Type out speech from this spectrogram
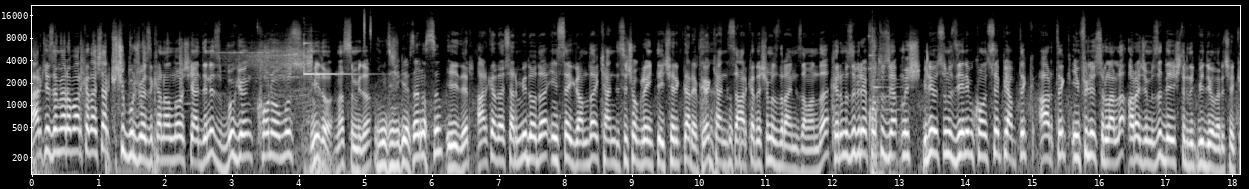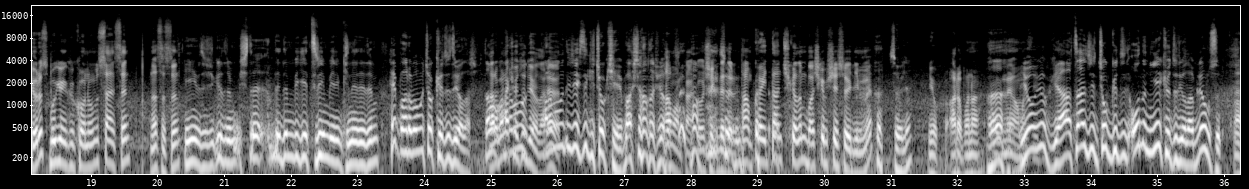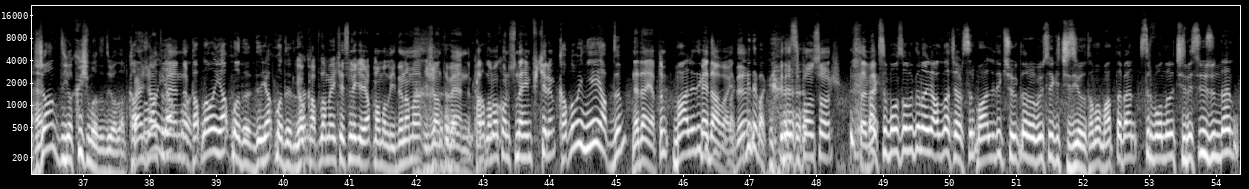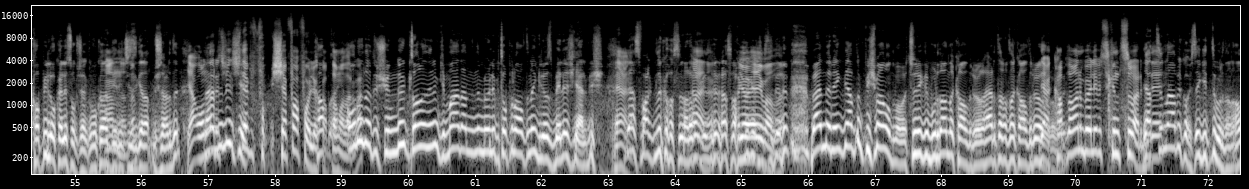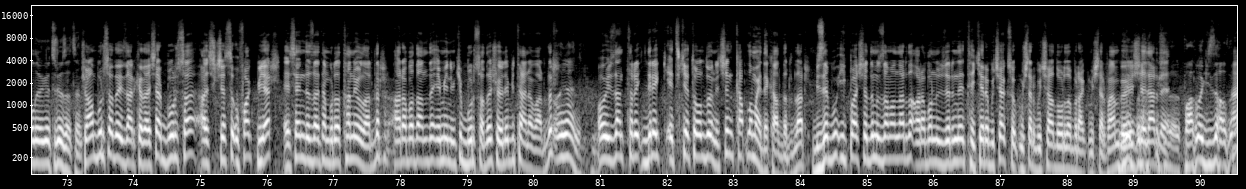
Herkese merhaba arkadaşlar. Küçük Burjuvazi kanalına hoş geldiniz. Bugün konuğumuz Mido. Nasılsın Mido? İyi teşekkür ederim. Sen nasılsın? İyidir. Arkadaşlar Mido da Instagram'da kendisi çok renkli içerikler yapıyor. Kendisi arkadaşımızdır aynı zamanda. Kırmızı bir F30 yapmış. Biliyorsunuz yeni bir konsept yaptık. Artık influencerlarla aracımızı değiştirdik. Videoları çekiyoruz. Bugünkü konuğumuz sensin. Nasılsın? İyiyim teşekkür ederim. İşte dedim bir getireyim benimkini dedim. Hep arabamı çok kötü diyorlar. Arabana arabamı- kötü diyorlar, Arabamı evet. diyeceksin ki çok iyi. Baştan anlaşalım. Tamam kanka o şekilde derim. Tamam kayıttan çıkalım. Başka bir şey söyleyeyim mi? Söyle. Yok arabana. Övme amacıyla. Yok yok ya sadece çok kötü. O da niye kötü diyorlar biliyor musun? Aha. Jant yakışmadı diyorlar. Kaplama jantı yapma, beğendim. Kaplama yapmadı, yapmadı dediler. Yok kaplamayı kesinlikle yapmamalıydın ama jantı beğendim. Kaplama konusunda hemfikirim. Kaplamayı niye yaptım? Neden yaptım? Mahalledeki Bedavaydı. Bak, bir de bak. Bir de sponsor. Tabii. Bak sponsorluktan hani Allah çarpsın mahalledeki çocuklar arabayı sürekli çiziyordu tamam? Hatta ben sırf onların çizmesi yüzünden kapıyı lokale sokacaktım. O kadar Anladım. derin çizgiler atmışlardı. ya onlar Ben için işte şeffaf folyo kap- kaplamalar Onu var. da düşündük. Sonra dedim ki madem dedim böyle bir topun altına giriyoruz beleş gelmiş. Yani. Biraz farklılık olsun. Araba Aynen. gözüne biraz farklı Yo, gözüksün eyvallah. dedim. Ben de renkli yaptım pişman oldum ama sürekli buradan da kaldırıyorlar. Her taraftan kaldırıyorlar. Ya arabayı. kaplamanın böyle bir sıkıntısı var. Bir Ya de tırnağı bir koysa gitti buradan. Alıyor götürüyor zaten. şu an Bursa'dayız arkadaşlar. Bursa açıkçası ufak bir yer. E seni de zaten burada tanıyorlardır. Arabadan da eminim ki Bursa'da şöyle bir tane vardır. Yani. O yüzden direkt etiket olduğun için kaplamayı da kaldırdılar. Bize bu ilk başladığımız zamanlarda arabanın üzerine tekere bıçak sokmuşlar. Bıçağı da orada bırakmışlar falan. Böyle şeyler de? Parmak izi aldın mı?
